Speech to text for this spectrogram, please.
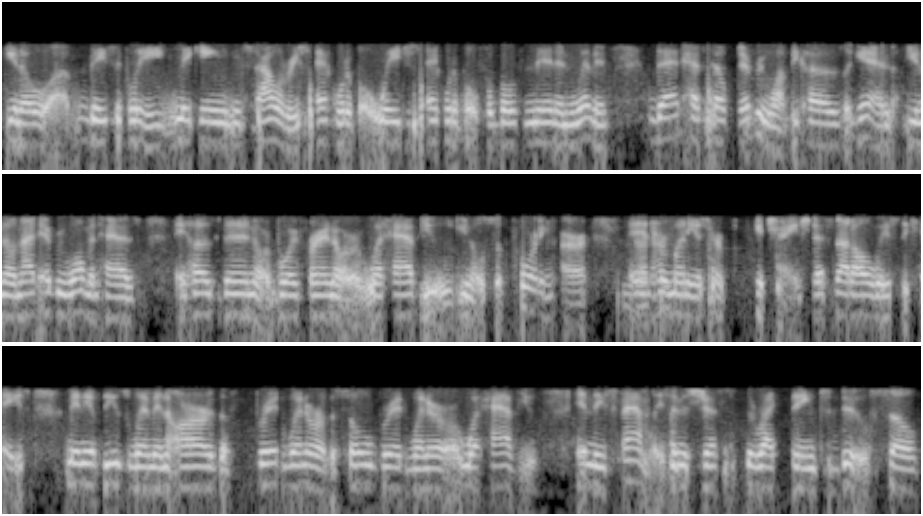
you know uh, basically making salaries equitable wages equitable for both men and women that has helped everyone because again you know not every woman has a husband or boyfriend or what have you, you know, supporting her, exactly. and her money is her pocket change. That's not always the case. Many of these women are the breadwinner or the sole breadwinner or what have you in these families, and it's just the right thing to do. So.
